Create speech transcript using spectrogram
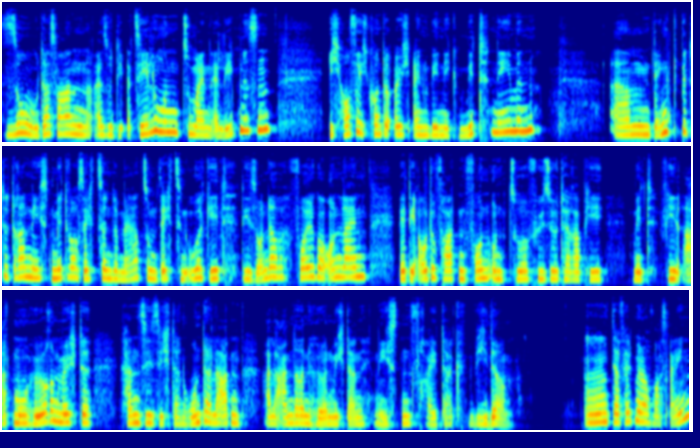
So, das waren also die Erzählungen zu meinen Erlebnissen. Ich hoffe, ich konnte euch ein wenig mitnehmen. Ähm, denkt bitte dran, nächsten Mittwoch, 16. März um 16 Uhr geht die Sonderfolge online. Wer die Autofahrten von und zur Physiotherapie mit viel Atmo hören möchte, kann sie sich dann runterladen. Alle anderen hören mich dann nächsten Freitag wieder. Mm, da fällt mir noch was ein.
